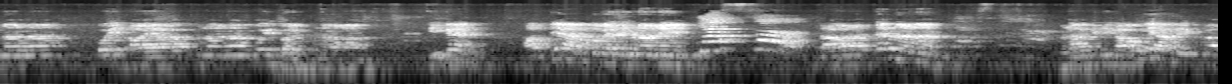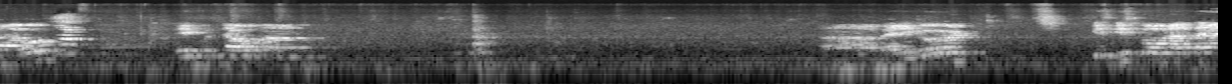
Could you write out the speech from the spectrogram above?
बनाना कोई आयात बनाना कोई वर्ग बनाना ठीक है? आते हैं आपको वैसे बनाने। तार आते है बनाना। बना के दिखाओगे आप एक बार आओ। एक बच्चा आओ हाँ। वेरी गुड किस किस को और आता है?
